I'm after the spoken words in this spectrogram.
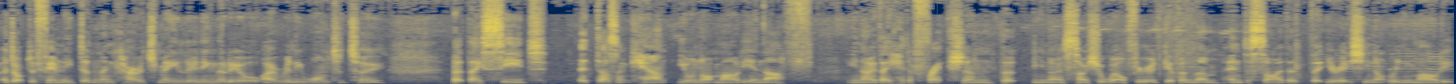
adoptive family didn't encourage me learning the reo. I really wanted to, but they said it doesn't count. You're not Maori enough. You know, they had a fraction that you know social welfare had given them, and decided that you're actually not really Maori.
